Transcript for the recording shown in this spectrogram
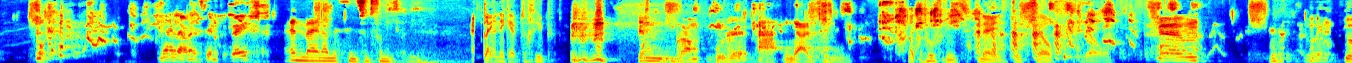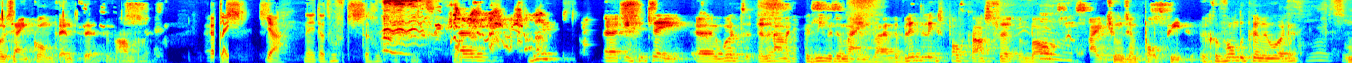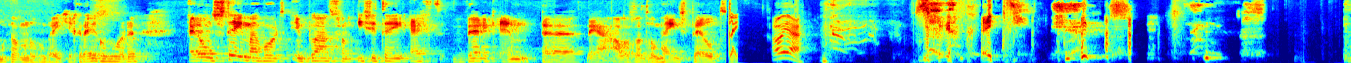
Mijn naam is Tim de Feest. en mijn naam is Vincent van Italië. En ik heb de griep. En Bram we na in de uitzending. Dat hoeft niet. Nee, dat doe ik zelf wel. Ehm, door zijn content eh, te behandelen. Ja, nee, dat hoeft, dat hoeft dus niet. Dit, eh, ICT eh, wordt dadelijk het nieuwe domein waar de Blindelingspodcasten, behalve iTunes en Podfeed, gevonden kunnen worden. Dat moet allemaal nog een beetje geregeld worden. En ons thema wordt in plaats van ICT echt werk en eh, nou ja, alles wat eromheen speelt. Oh ja. Sorry, vergeten.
